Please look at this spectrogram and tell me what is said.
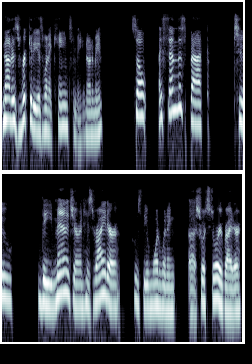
not as rickety as when it came to me. You know what I mean? So I send this back to the manager and his writer, who's the award-winning uh, short story writer,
